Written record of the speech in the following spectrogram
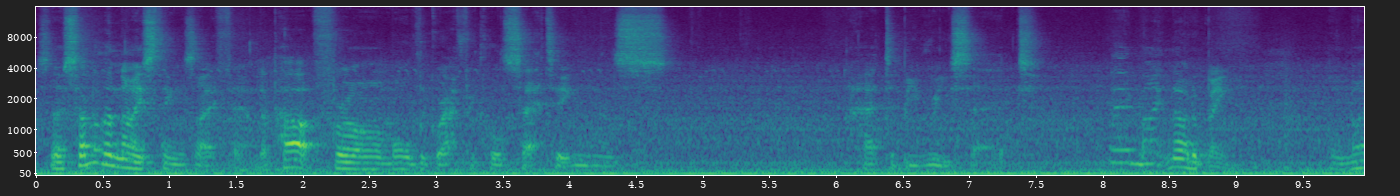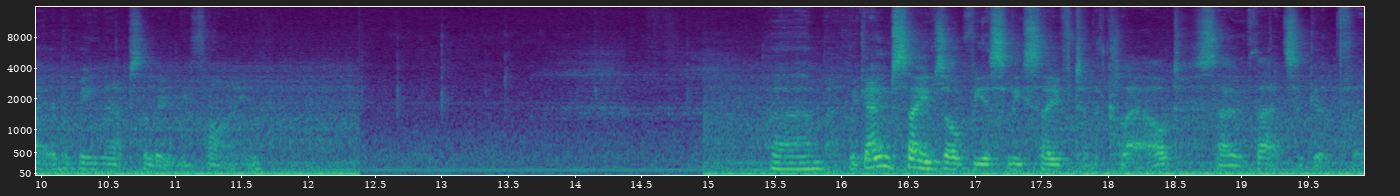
So some of the nice things I found, apart from all the graphical settings had to be reset, it might not have been. They might have been absolutely fine. Um, the game saves obviously save to the cloud, so that's a good thing.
